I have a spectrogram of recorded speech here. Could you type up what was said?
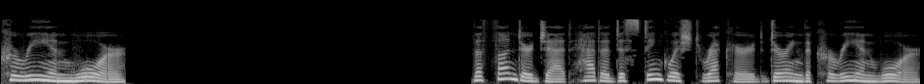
Korean War The Thunderjet had a distinguished record during the Korean War.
